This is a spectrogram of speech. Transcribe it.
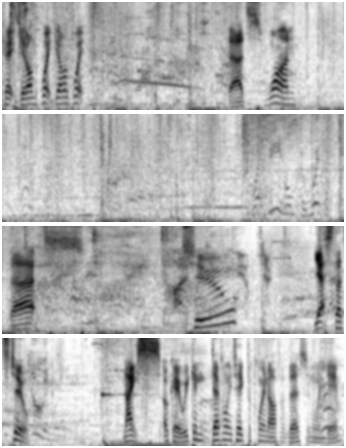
Okay, get on the point, get on the point. That's one. That's two. Yes, that's two. Nice. Okay, we can definitely take the point off of this and win game.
